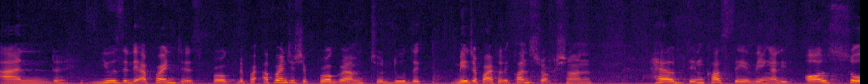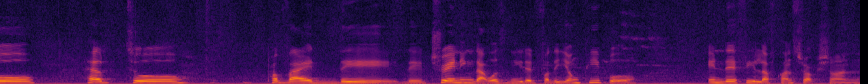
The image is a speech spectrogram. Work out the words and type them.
and using the, apprentice the apprenticeship program to do the major part of the construction helped in cost saving and it also helped to provide the, the training that was needed for the young people in the field of construction.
